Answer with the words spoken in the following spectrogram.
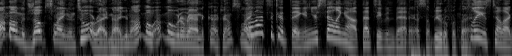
I'm on the joke slanging tour right now. You know, I'm, I'm moving around the country. I'm slanging. Well, that's a good thing. And you're selling out. That's even better. That's a beautiful thing. Please tell our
